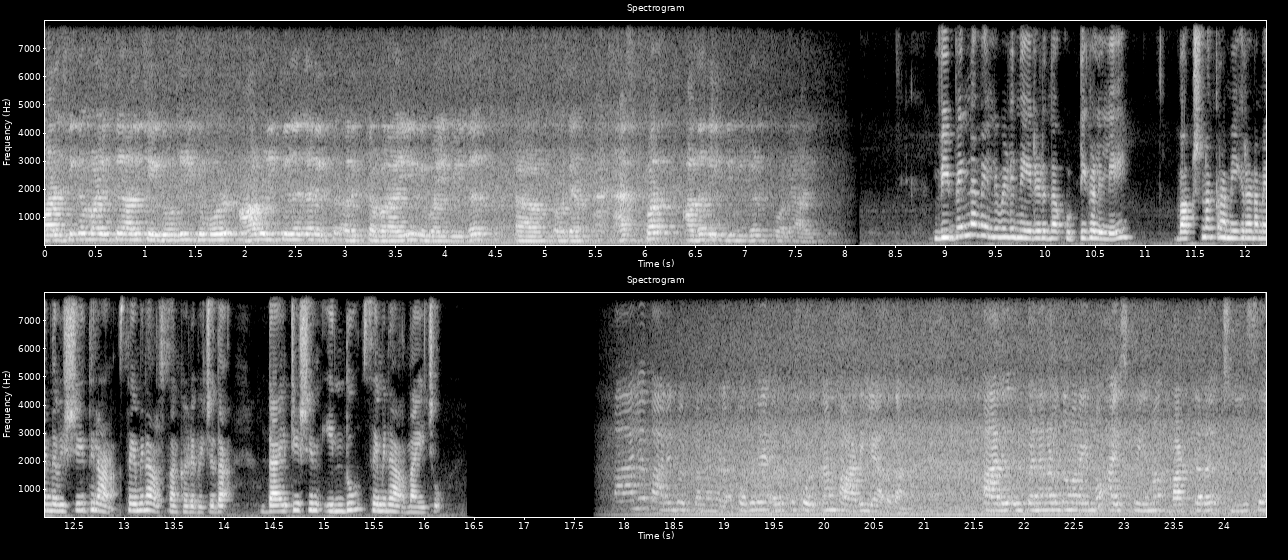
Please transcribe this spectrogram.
മാനസികമായിട്ട് അത് ചെയ്തുകൊണ്ടിരിക്കുമ്പോൾ ആ വഴിക്ക് തന്നെ റിക്കവറായി റിവൈവ് ചെയ്ത് ആസ് പെർ അതർ ഇൻഡിവിജ്വൽസ് പോലെ ആയിരിക്കും. വിഭിന്ന വെല്ലുവിളി നേരിടുന്ന കുട്ടികളിലെ ഭക്ഷണ ക്രമീകരണം എന്ന വിഷയത്തിലാണ് സെമിനാർ സംഘടിപ്പിച്ചത്. ഡയറ്റീഷ്യൻ ഇന്ദു സെമിനാർ നയിച്ചു. പാൽ പാലിന്റെ ഉൽപ്പന്നങ്ങൾ പൊതുവെ അവർക്ക് കൊടുക്കാൻ പാടില്ലാത്തതാണ്. പാൽ ഉൽപ്പന്നങ്ങൾ എന്ന് പറയുമ്പോൾ ഐസ്ക്രീം ബട്ടർ ചീസ്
